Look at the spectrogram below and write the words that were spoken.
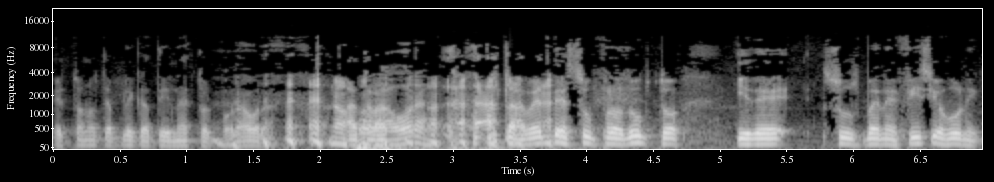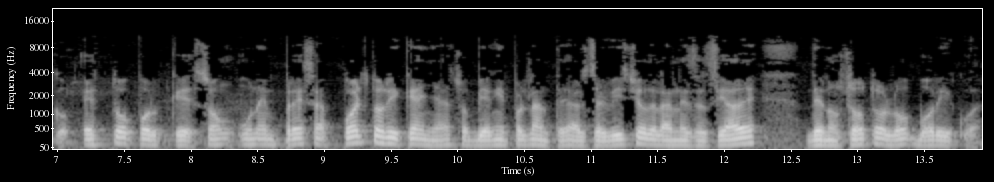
Esto no te aplica a ti, Néstor, por ahora. No, a, por ahora. a través de su producto y de sus beneficios únicos. Esto porque son una empresa puertorriqueña, eso es bien importante, al servicio de las necesidades de nosotros los boricuas,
